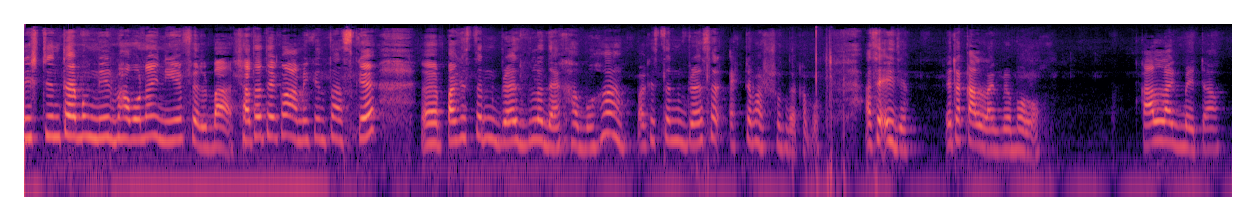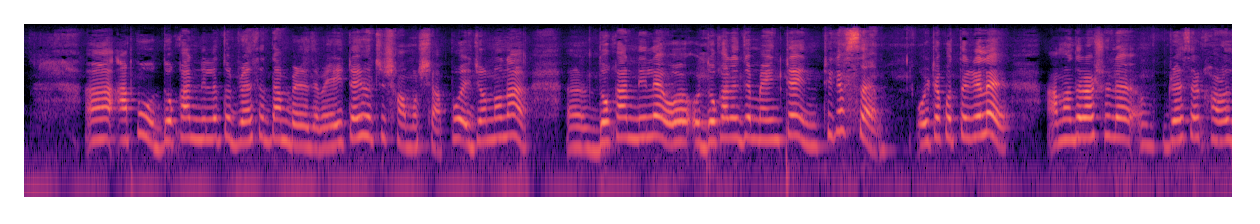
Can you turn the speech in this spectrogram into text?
নিশ্চিন্তা এবং নির্ভাবনায় নিয়ে ফেলবা। সাথে থেকেও আমি কিন্তু আজকে পাকিস্তানি ড্রেসগুলো দেখাবো হ্যাঁ? পাকিস্তানি ড্রেসের একটা ভার্সন দেখাবো। আচ্ছা এই যে, এটা কার লাগবে বলো? কার লাগবে এটা? আপু, দোকান নিলে তো ড্রেসের দাম বেড়ে যাবে। এইটাই হচ্ছে সমস্যা, আপু। এই জন্য না দোকান নিলে ও দোকানের যে মেনটেন ঠিক আছে? ওইটা করতে গেলে আমাদের আসলে ড্রেসের খরচ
